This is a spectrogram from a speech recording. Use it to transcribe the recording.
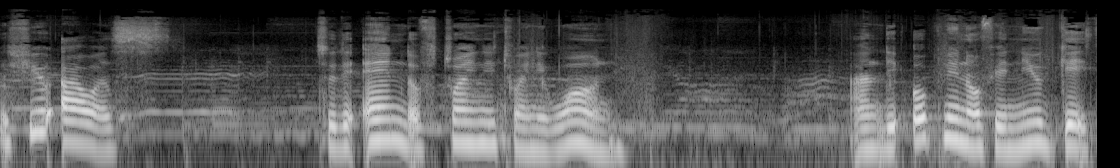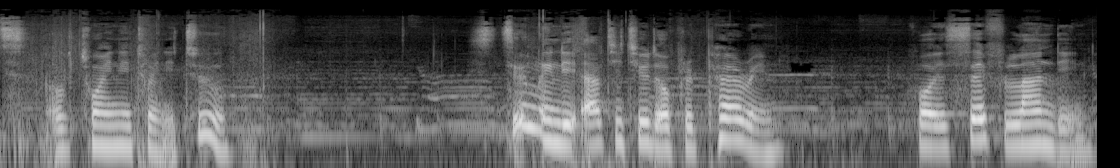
a few hours to the end of 2021 and the opening of a new gate of 2022. Still in the attitude of preparing for a safe landing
